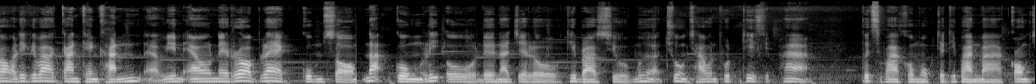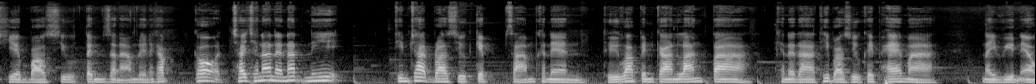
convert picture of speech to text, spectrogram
ก็เรียกได้ว่าการแข่งขันวีนเอลในรอบแรกกลุ่ม 2 ณกรุงริโอเดนาเจโรที่บราซิล เมื่อช่วงเช้าวันพุธที่ 15 พฤษภาคม 67 ที่ผ่านมากองเชียร์บราซิลเต็มสนามเลยนะครับ ก็ชัยชนะในนัดนี้ ทีมชาติบราซิลเก็บ 3 คะแนน ถือว่าเป็นการล้างตาแคนาดาที่บราซิลเคยแพ้มาใน VNL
